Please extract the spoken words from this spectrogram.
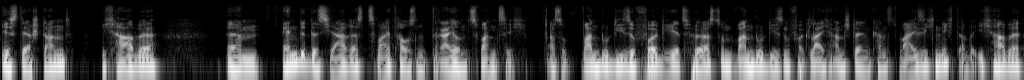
ist der Stand, ich habe ähm, Ende des Jahres 2023. Also wann du diese Folge jetzt hörst und wann du diesen Vergleich anstellen kannst, weiß ich nicht. Aber ich habe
